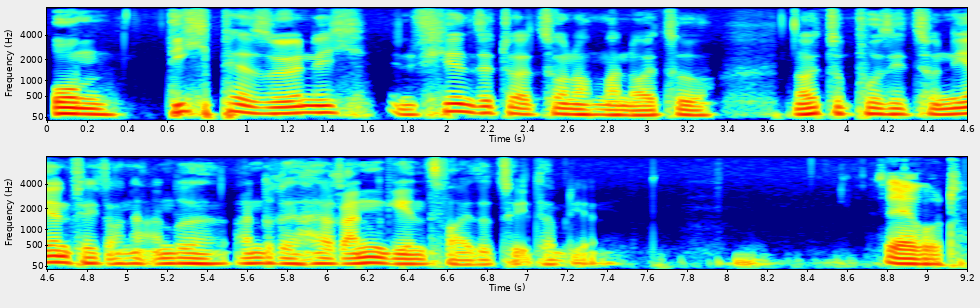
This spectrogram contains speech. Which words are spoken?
um dich persönlich in vielen Situationen nochmal neu zu, neu zu positionieren, vielleicht auch eine andere, andere Herangehensweise zu etablieren. Sehr gut.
